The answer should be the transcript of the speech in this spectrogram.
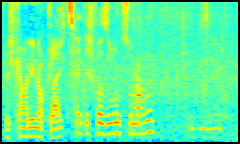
Vielleicht kann man die noch gleichzeitig versuchen zu machen. So,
